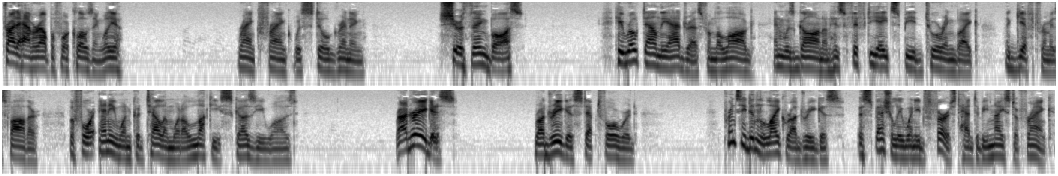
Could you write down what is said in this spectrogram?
Try to have her out before closing, will you? Rank Frank was still grinning. Sure thing, boss. He wrote down the address from the log and was gone on his 58 speed touring bike, a gift from his father, before anyone could tell him what a lucky scuzz he was. Rodriguez! Rodriguez stepped forward. Princey didn't like Rodriguez, especially when he'd first had to be nice to Frank.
